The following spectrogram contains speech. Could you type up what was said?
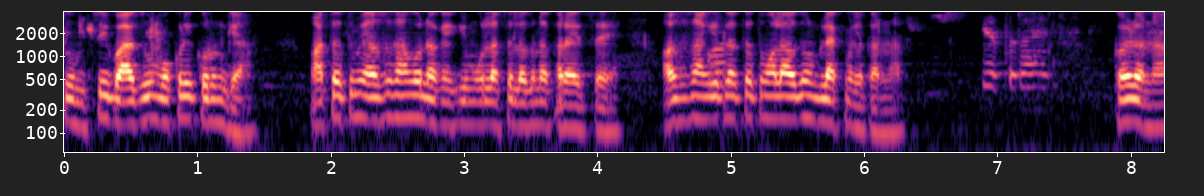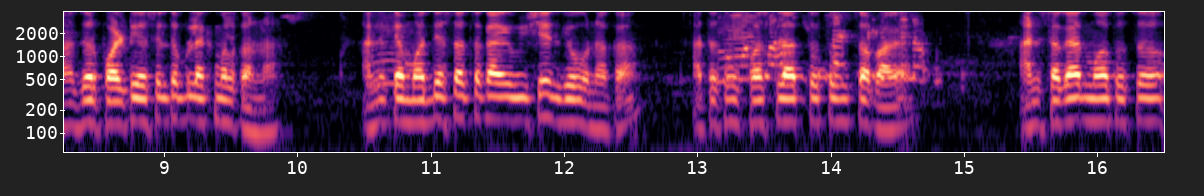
तुमची बाजू मोकळी करून घ्या. मात्र तुम्ही असं सांगू नका की मुलाचं लग्न करायचं आहे असं सांगितलं तर तुम्हाला अजून ब्लॅकमेल करणार. कळलं ना? जर फॉल्टी असेल तर ब्लॅकमेल करणार. आणि त्या मध्यस्थाचा काय विषयच घेऊ नका. आता तुम्ही फसलात तर तुमचा भाग आहे. आणि सगळ्यात महत्त्वाचं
